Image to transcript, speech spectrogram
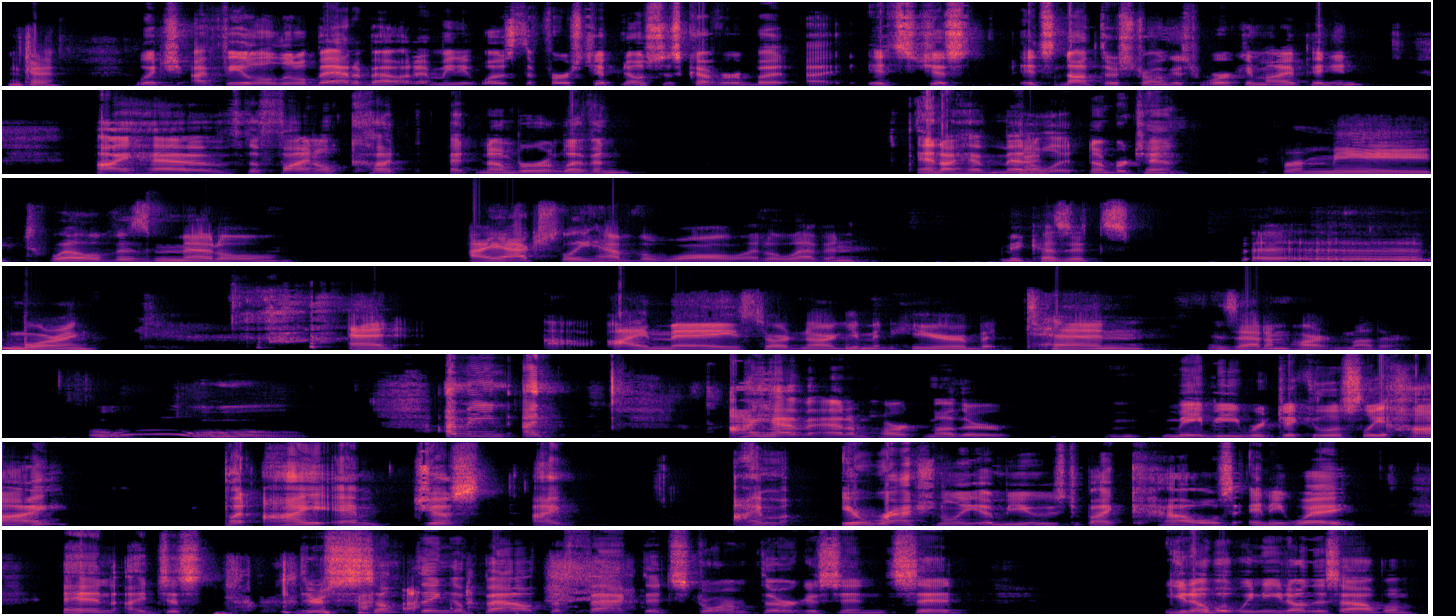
Okay, which I feel a little bad about. I mean, it was the first Hipgnosis cover, but uh, it's just it's not their strongest work in my opinion. I have the final cut at number 11 and I have Meddle at number 10. For me, 12 is Meddle. I actually have the wall at 11 because it's uh, boring. and I- I may start an argument here, but 10 is Atom Heart Mother. Ooh. I mean, I I have Atom Heart Mother maybe ridiculously high, but I am just I I'm irrationally amused by cows anyway. And I just there's something about the fact that Storm Thorgerson said, "You know what we need on this album?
